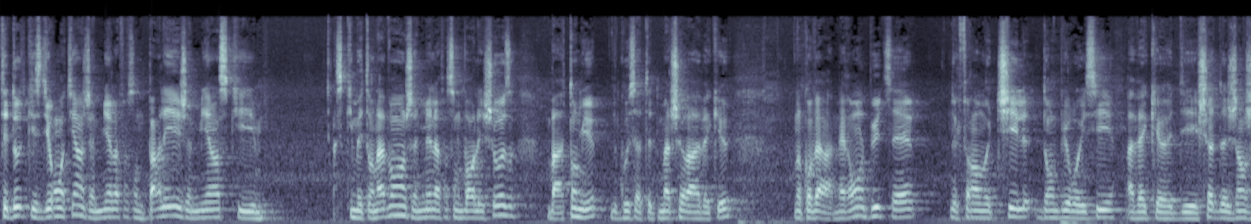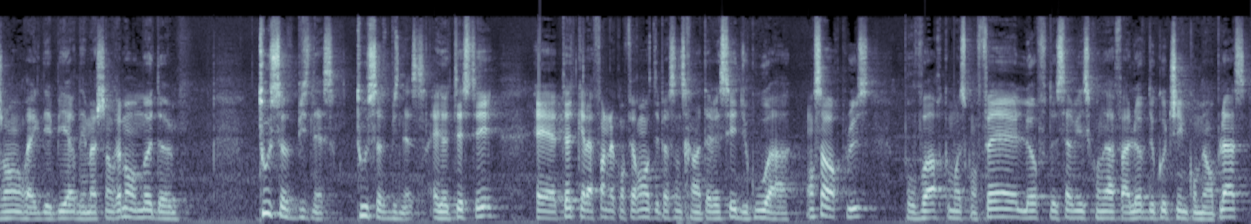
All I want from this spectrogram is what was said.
Peut-être d'autres qui se diront Tiens, j'aime bien la façon de parler, j'aime bien ce qui ce qu'ils mettent en avant, j'aime bien la façon de voir les choses, bah tant mieux, du coup ça peut-être matchera avec eux. Donc on verra. Mais vraiment le but c'est de le faire en mode chill dans le bureau ici, avec euh, des shots de gingembre, avec des bières, des machins, vraiment en mode euh, tout sauf business, tout sauf business. Et de tester, et peut-être qu'à la fin de la conférence, des personnes seraient intéressées du coup à en savoir plus pour voir comment est-ce qu'on fait, l'offre de service qu'on a, enfin l'offre de coaching qu'on met en place.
